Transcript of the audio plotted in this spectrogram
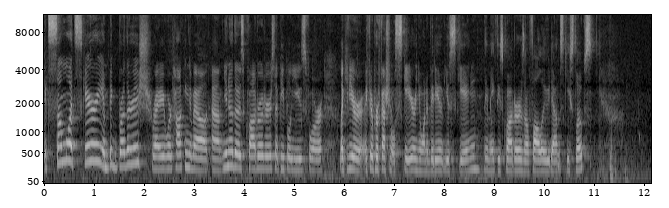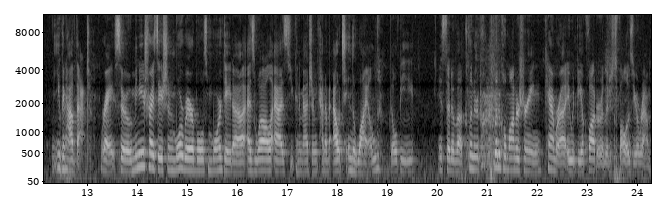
it's somewhat scary and Big Brother-ish, right? We're talking about, um, you know those quad rotors that people use for, like if you're, if you're a professional skier and you want a video of you skiing, they make these quad rotors that'll follow you down ski slopes. You can have that, right? So miniaturization, more wearables, more data, as well as you can imagine kind of out in the wild. There'll be instead of a clinical, clinical monitoring camera, it would be a quadro that just follows you around.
